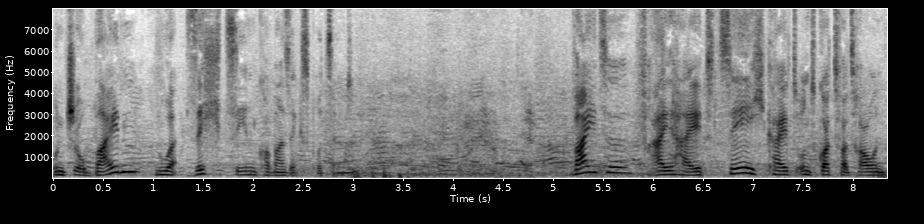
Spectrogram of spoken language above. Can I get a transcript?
und Joe Biden nur 16,6 Prozent. Weite, Freiheit, Zähigkeit und Gottvertrauen.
